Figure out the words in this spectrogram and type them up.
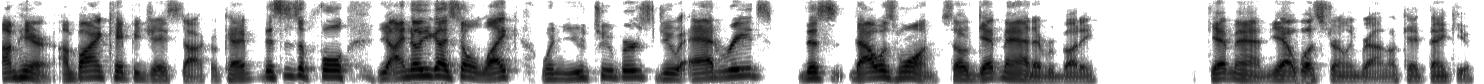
I'm here. I'm buying KPJ stock. Okay, this is a full. Yeah, I know you guys don't like when YouTubers do ad reads. This that was one. So get mad, everybody. Get mad. Yeah, it was Sterling Brown. Okay, thank you.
